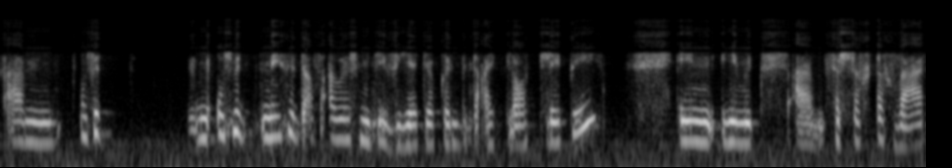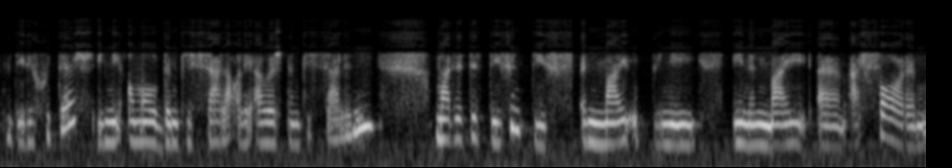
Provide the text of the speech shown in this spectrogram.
ehm um, ons het ons met mense as ouers moet jy weet jou kind moet uitlaat klep hê en, en jy moet ehm um, versigtig werk met hierdie goeters en nie almal dink dieselfde al die ouers dink dieselfde nie. Maar dit is definitief in my opinie en in my ehm um, ervaring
